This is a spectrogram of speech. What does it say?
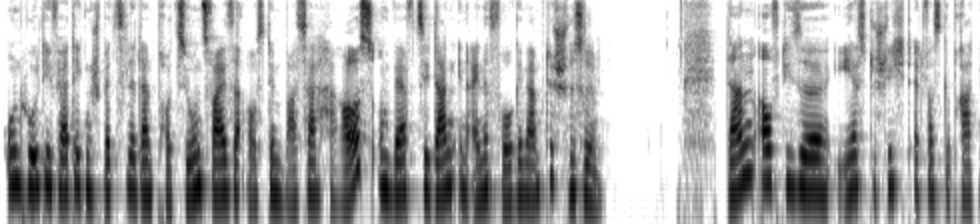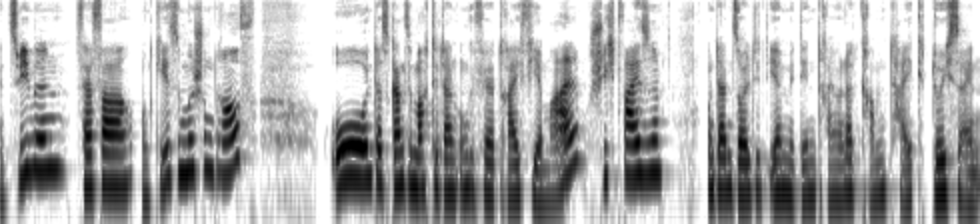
und holt die fertigen Spätzle dann portionsweise aus dem Wasser heraus und werft sie dann in eine vorgewärmte Schüssel. Dann auf diese erste Schicht etwas gebratene Zwiebeln, Pfeffer und Käsemischung drauf. Und das Ganze macht ihr dann ungefähr drei, vier Mal schichtweise. Und dann solltet ihr mit den 300 Gramm Teig durch sein.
